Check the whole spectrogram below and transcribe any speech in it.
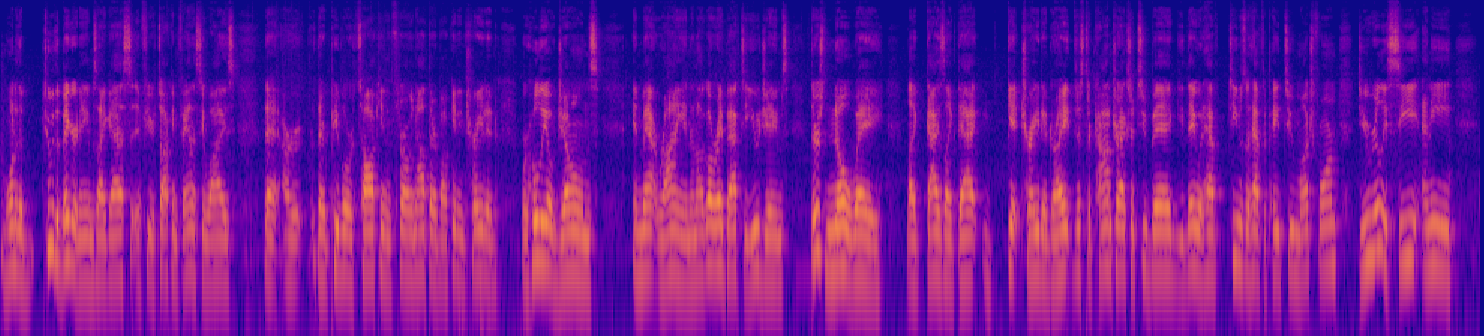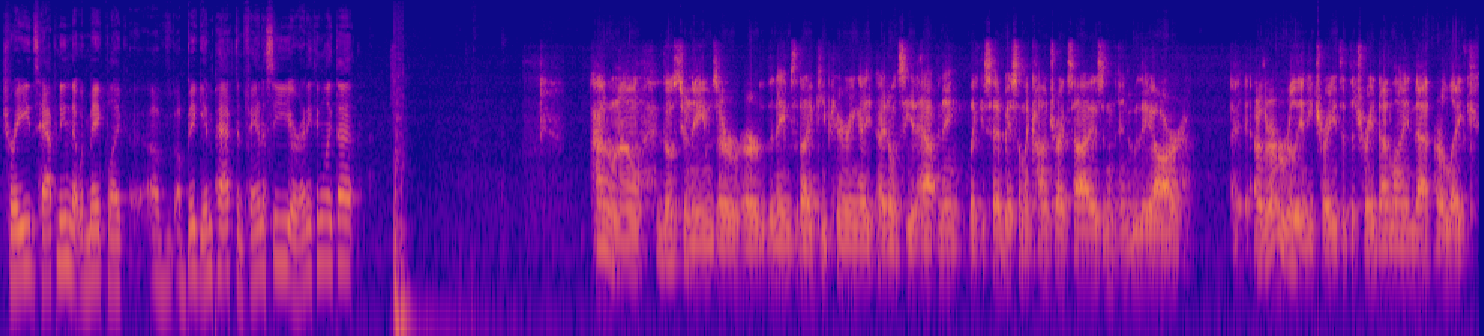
one of the two of the bigger names I guess if you're talking fantasy wise that are there people are talking and throwing out there about getting traded were Julio Jones and Matt Ryan and I'll go right back to you James. There's no way like guys like that get traded, right? Just their contracts are too big. They would have teams would have to pay too much for them. Do you really see any trades happening that would make like a, a big impact in fantasy or anything like that? I don't know. Those two names are, are the names that I keep hearing. I, I don't see it happening, like you said, based on the contract size and, and who they are. Are there ever really any trades at the trade deadline that are like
